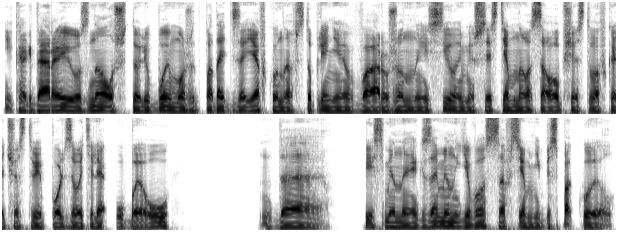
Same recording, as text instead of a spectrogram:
и когда Рэй узнал, что любой может подать заявку на вступление в вооруженные силы межсистемного сообщества в качестве пользователя УБУ, да, письменный экзамен его совсем не беспокоил.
